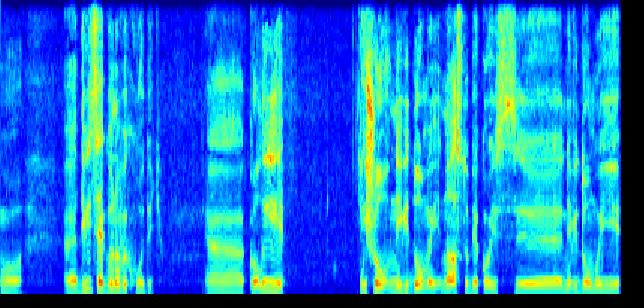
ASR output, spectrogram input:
О. Е, Дивіться, як воно виходить. Е, Коли йшов невідомий наступ якоїсь е, невідомої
